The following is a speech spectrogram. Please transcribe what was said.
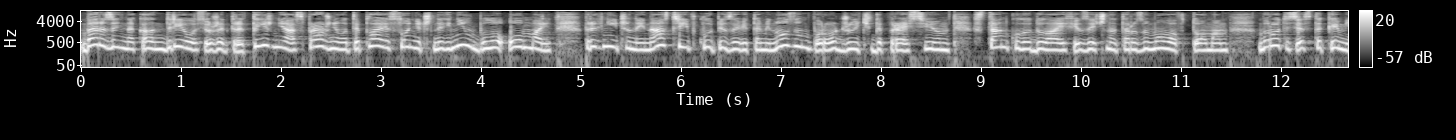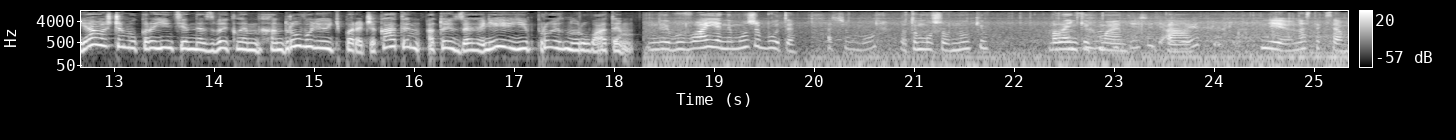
Березень на календарі ось уже три тижні, а справжнього тепла і сонячних днів було обмаль. Пригнічений настрій вкупі за вітамінозом породжують депресію. Стан, коли долає фізична та розумова втома. Боротися з таким явищем українці не звикли. Хандру воліють перечекати, а то й взагалі її проігнорувати. Не буває, не може бути. А чому? Тому що внуків маленьких маємо. Тішить, а ви? Ні, у нас так само.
